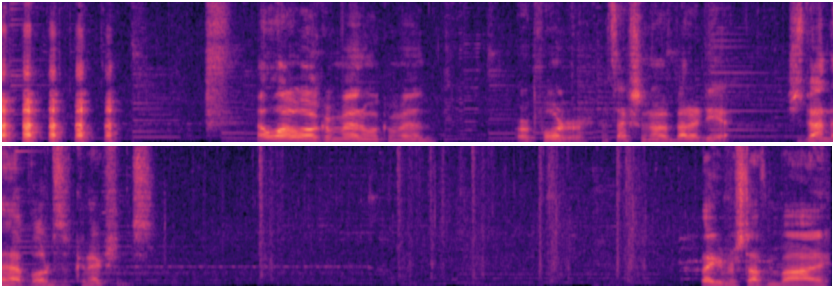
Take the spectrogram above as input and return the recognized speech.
Hello, welcome in, welcome in. A reporter? That's actually not a bad idea. She's bound to have loads of connections. Thank you for stopping by.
